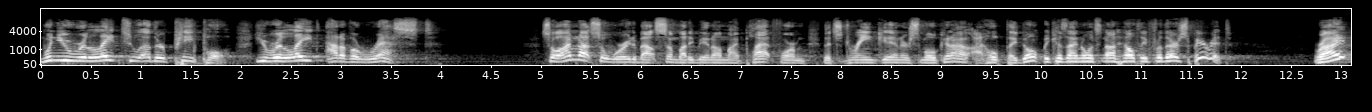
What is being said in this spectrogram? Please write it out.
When you relate to other people, you relate out of a rest. So I'm not so worried about somebody being on my platform that's drinking or smoking. I, I, hope they don't because I know it's not healthy for their spirit. Right?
